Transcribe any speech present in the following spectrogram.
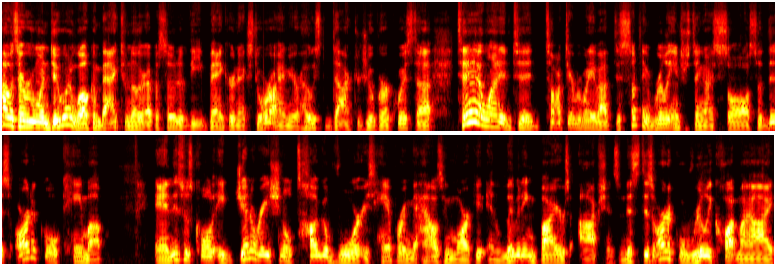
How is everyone doing? Welcome back to another episode of the Banker Next Door. I am your host, Dr. Joe Berquist. Uh, today, I wanted to talk to everybody about just something really interesting I saw. So, this article came up, and this was called A Generational Tug of War is Hampering the Housing Market and Limiting Buyers' Options. And this, this article really caught my eye,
